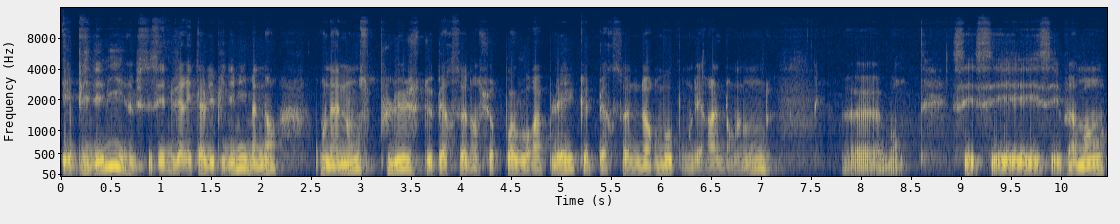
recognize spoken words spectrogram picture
épidémie, que c'est une véritable épidémie maintenant. On annonce plus de personnes en surpoids, vous vous rappelez, que de personnes normopondérales dans le monde. bon, c'est vraiment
